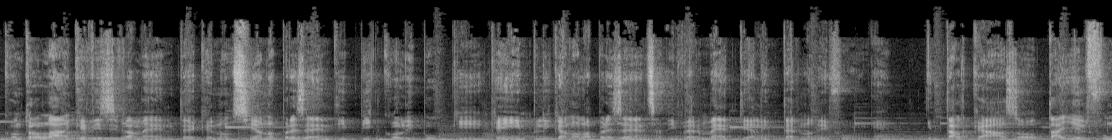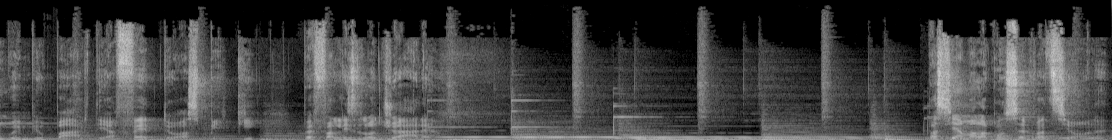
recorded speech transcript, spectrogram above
Controlla anche visivamente che non siano presenti piccoli buchi che implicano la presenza di vermetti all'interno dei funghi. In tal caso, taglia il fungo in più parti, a fette o a spicchi, per farli sloggiare. Passiamo alla conservazione.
